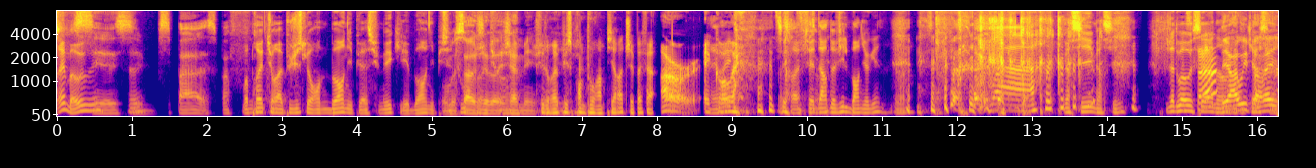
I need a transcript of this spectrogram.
Ouais, bah oui. C'est pas, c'est pas fou. après, tu aurais pu juste le rendre borgne et puis assumer qu'il est borgne et puis c'est tout. Ça, je, jamais. Tu aurais pu se prendre pour un pirate, je sais pas, faire Arr, eh Echo. ça aurait fait Daredevil, Born merci, merci. Je la dois au Océane. ah oui, pareil.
